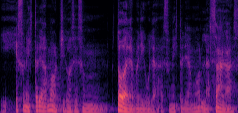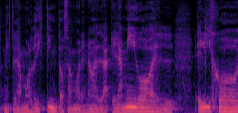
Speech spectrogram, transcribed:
y es una historia de amor, chicos, es un... Toda la película es una historia de amor, la saga es una historia de amor de distintos amores, ¿no? El, amigo, el, hijo,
